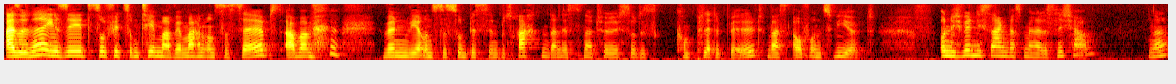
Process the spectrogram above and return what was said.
Also, ne, ihr seht so viel zum Thema, wir machen uns das selbst, aber wenn wir uns das so ein bisschen betrachten, dann ist es natürlich so das komplette Bild, was auf uns wirkt. Und ich will nicht sagen, dass Männer das nicht haben, ne?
